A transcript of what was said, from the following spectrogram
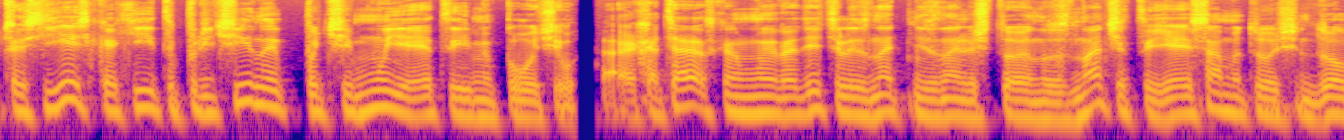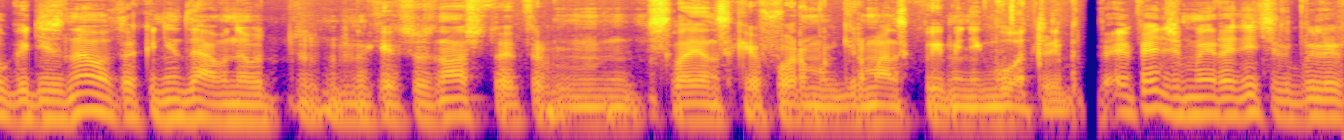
то есть есть какие-то причины, почему я это имя получил. А хотя, скажем, мои родители знать не знали, что оно значит, и я и сам это очень долго не знал, только недавно вот, наконец, узнал, что это славянская форма германского имени Готлиб. Опять же, мои родители были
